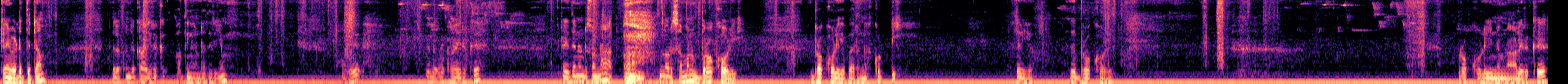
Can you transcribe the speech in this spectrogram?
கிணவு எடுத்துட்டோம். இதில் கொஞ்சம் காய் இருக்குது பார்த்தீங்கன்னா தெரியும். அது இதில் ஒரு காய் இருக்குது இது என்னென்னு சொன்னால் இன்னொரு சம்மன் ப்ரோக்கோலி. ப்ரோக்கோலியை பாருங்கள் குட்டி. சரியோ இது ப்ரோக்கோலி. ப்ரோக்கோலி இன்னும் நாலு இருக்குது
